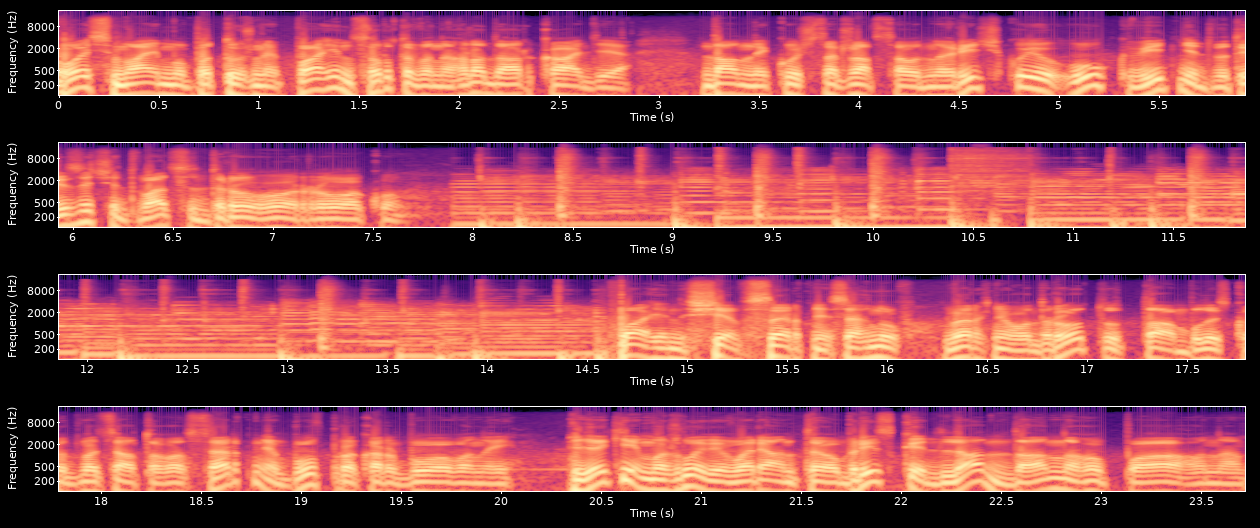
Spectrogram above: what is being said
Ось маємо потужний пагін сорту винограда Аркадія. Даний кущ саджався однорічкою у квітні 2022 року. Пагін ще в серпні сягнув верхнього дроту та близько 20 серпня був прокарбований. Які можливі варіанти обрізки для даного пагона?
